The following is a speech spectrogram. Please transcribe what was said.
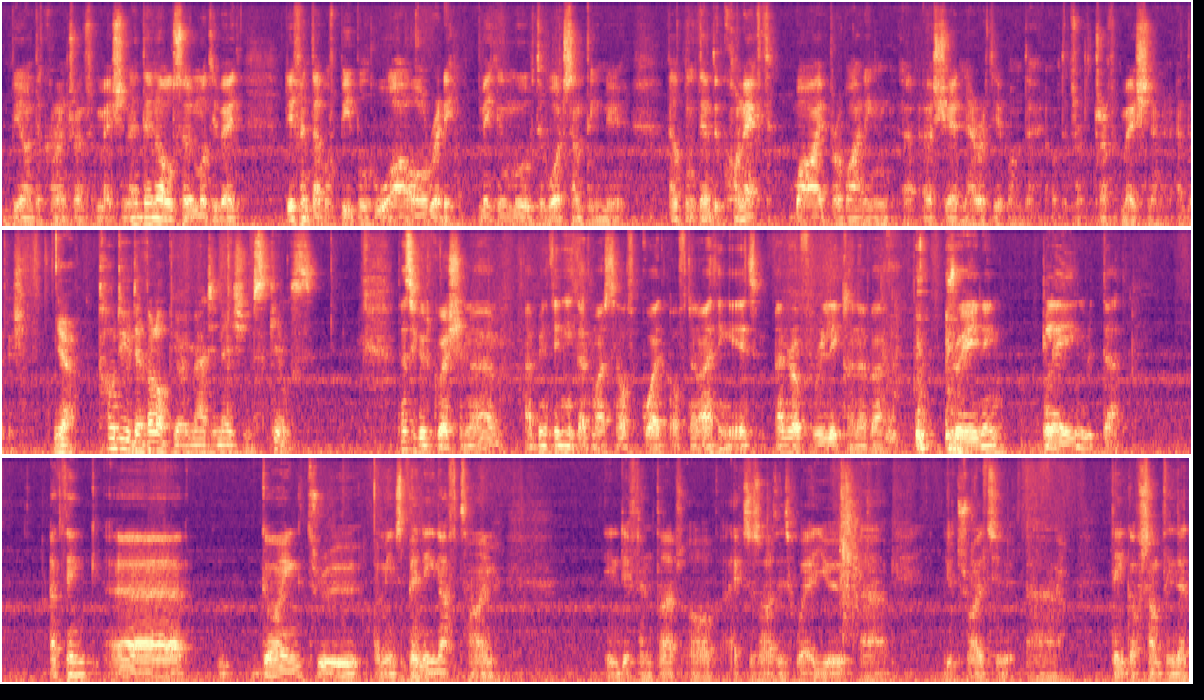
beyond the current transformation, and then also motivate different type of people who are already making a move towards something new, helping them to connect by providing a, a shared narrative on the of the tra- transformation and, and the vision. Yeah. How do you develop your imagination skills? That's a good question. Um, I've been thinking that myself quite often. I think it's a matter of really kind of a training, playing with that. I think uh, going through, I mean, spending enough time in different types of exercises where you uh, you try to uh, think of something that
